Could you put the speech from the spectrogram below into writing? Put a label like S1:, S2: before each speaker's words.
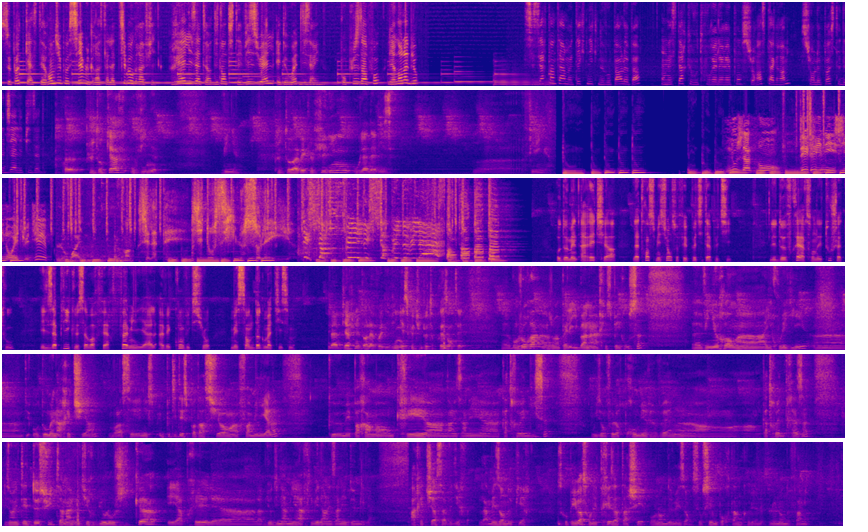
S1: Ce podcast est rendu possible grâce à la typographie, réalisateur d'identité visuelle et de web design. Pour plus d'infos, lien dans la bio. Si certains termes techniques ne vous parlent pas, on espère que vous trouverez les réponses sur Instagram, sur le post dédié à l'épisode.
S2: Euh, plutôt cave ou vigne?
S3: Vigne.
S2: Plutôt avec le feeling ou l'analyse?
S3: Euh, feeling.
S4: Nous avons défini, sinon étudié,
S5: C'est la terre, c'est aussi le soleil.
S2: Au domaine Areccia, la transmission se fait petit à petit. Les deux frères sont des touche-à-tout. Ils appliquent le savoir-faire familial avec conviction, mais sans dogmatisme. Bah, bienvenue dans la Voie des Vignes. Est-ce que tu peux te présenter?
S3: Euh, bonjour, je m'appelle Iban Rispeiros, euh, vigneron à Irulegui, euh, au domaine Arreccia. Voilà, c'est une, petite exploitation euh, familiale que mes parents ont créée euh, dans les années euh, 90, où ils ont fait leur premier vin euh, en, en 93. Ils ont été de suite en agriculture biologique et après euh, la biodynamie est arrivée dans les années 2000. Arreccia, ça veut dire la maison de pierre. Parce qu'au Pays Basque, on est très attaché au nom de maison. C'est aussi important que le, le nom de famille.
